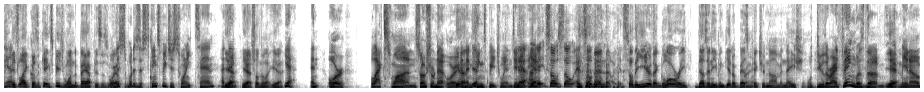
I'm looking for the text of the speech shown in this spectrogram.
Yeah. It's like because the King's Speech won the BAFTAs as well. Well, this what is this? King's Speech is 2010, I think. yeah, think. yeah, something like yeah. Yeah, and or Black Swan, Social Network, Yeah, and then yeah. King's Speech wins. You know, yeah, I mean, so so and so then so the year that Glory doesn't even get a Best Right. Picture nomination. well, Do the Right Thing was the Yeah. you know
